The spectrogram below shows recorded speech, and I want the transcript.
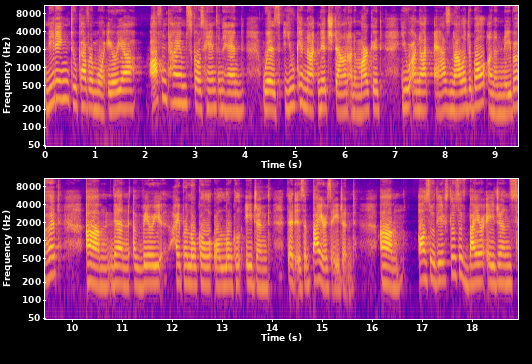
Needing to cover more area oftentimes goes hand in hand with you cannot niche down on a market. You are not as knowledgeable on a neighborhood um, than a very hyper local or local agent that is a buyer's agent. Um, also, the exclusive buyer agents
